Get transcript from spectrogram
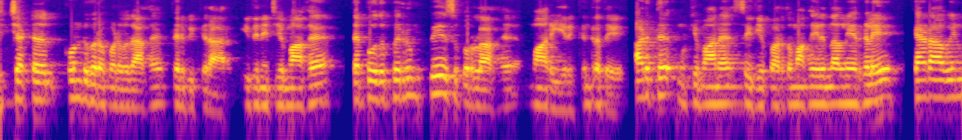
இச்சட்டம் கொண்டு வரப்படுவதாக தெரிவிக்கிறார். இது நிச்சயமாக தற்போது பெரும் பேசு பொருளாக மாறி இருக்கின்றது அடுத்த முக்கியமான செய்தியை பார்த்தமாக இருந்தால் நேர்களே கனடாவின்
